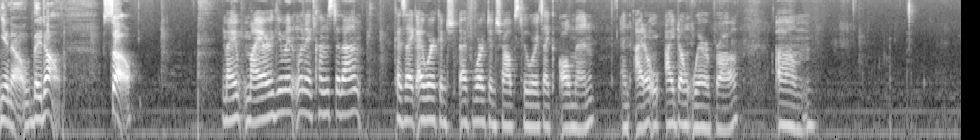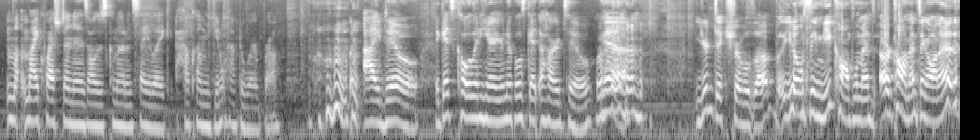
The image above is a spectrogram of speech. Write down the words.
you know, they don't. So My my argument when it comes to that, because like I work in sh- I've worked in shops too where it's like all men, and I don't I don't wear a bra. Um, my, my question is, I'll just come out and say like, how come you don't have to wear a bra? but I do. It gets cold in here. Your nipples get hard too. yeah, your dick shrivels up, but you don't see me compliment or commenting on it.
